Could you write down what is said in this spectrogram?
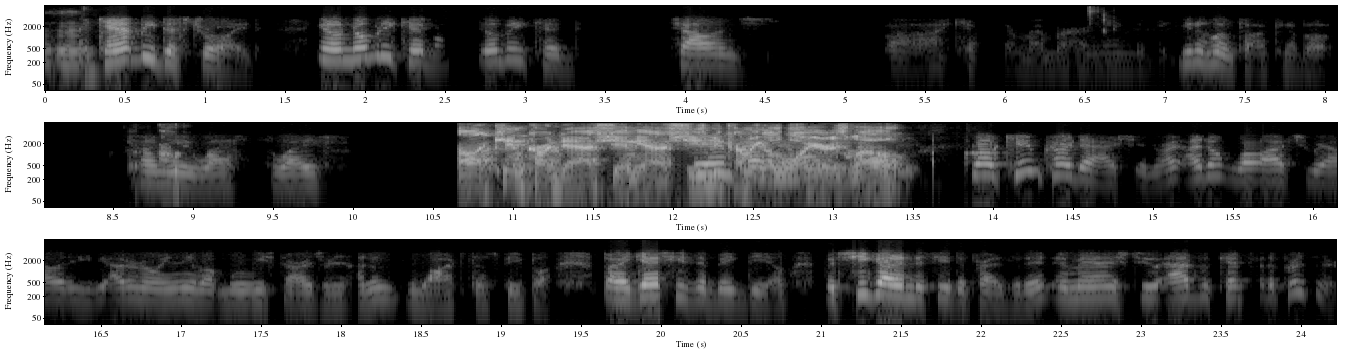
Mm-hmm. They can't be destroyed. You know, nobody could nobody could challenge. Oh, I can't remember her name, but you know who I'm talking about. Kanye West's wife. Oh, Kim Kardashian. Yeah, she's Kim becoming Kardashian. a lawyer as well. well, Kim Kardashian, right? I don't watch reality TV. I don't know anything about movie stars or anything. I don't watch those people. But I guess she's a big deal. But she got in to see the president and managed to advocate for the prisoners.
